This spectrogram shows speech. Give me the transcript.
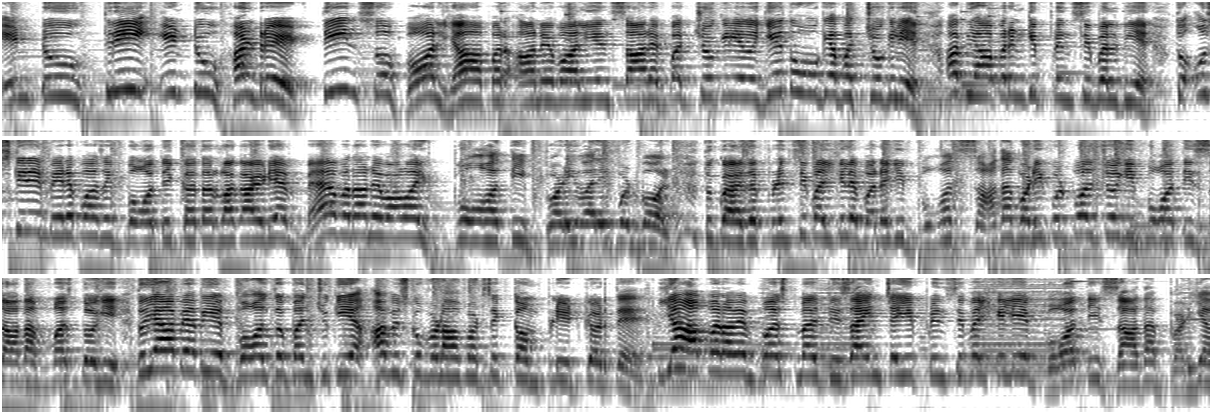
into three into hundred तीन सौ बॉल यहाँ पर आने वाली है इन सारे बच्चों के लिए। तो ये तो हो गया बच्चों के लिए। अब यहाँ पर इनकी प्रिंसिपल भी है। तो उसके लिए मेरे पास एक बहुत ही खतरनाक आइडिया है। मैं बनाने वाला एक बहुत ही बड़ी वाली फुटबॉल तो कैसे प्रिंसिपल के लिए बनेगी बहुत ज़्यादा बड़ी फुटबॉल जो कि बहुत ही ज़्यादा मस्त होगी। तो यहाँ पे अभी ये बॉल तो बन चुकी है। अब इसको फटाफट से कंप्लीट करते हैं। यहाँ पर हमें मस्त मस्त डिज़ाइन चाहिए प्रिंसिपल के लिए। बहुत ही ज़्यादा बढ़िया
